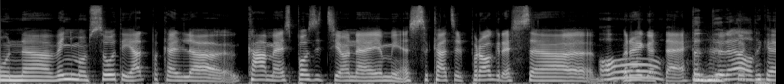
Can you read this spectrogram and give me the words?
Un uh, viņi mums sūtīja atpakaļ, uh, kā mēs pozicionējamies, kāds ir progress uh, oh, regatē. Tad reāli tikai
